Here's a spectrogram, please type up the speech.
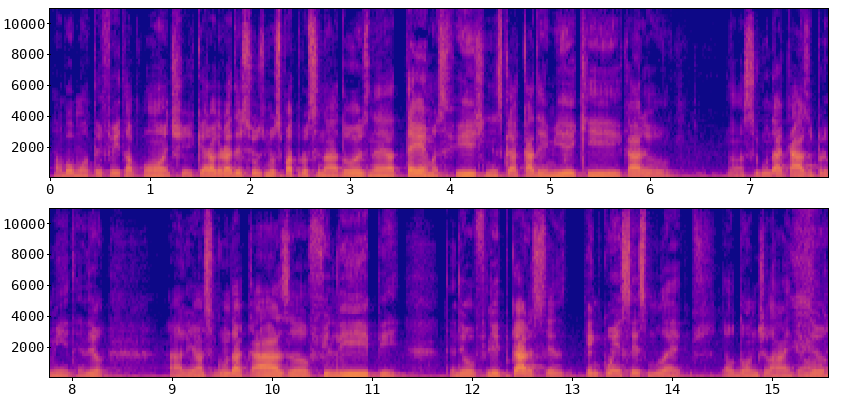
É um bom ter feito a ponte. Quero agradecer os meus patrocinadores, né? A Termas Fitness, é a academia que, cara, eu, é uma segunda casa para mim, entendeu? Ali é uma segunda casa, o Felipe, Entendeu? Felipe, cara, você tem que conhecer esse moleque. É o dono de lá, entendeu?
